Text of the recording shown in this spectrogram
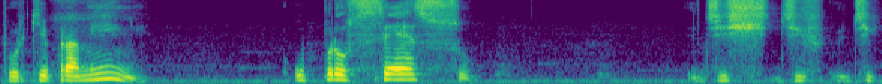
Porque para mim o processo de, de, de,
